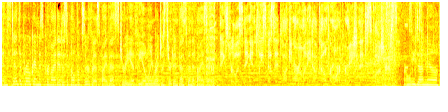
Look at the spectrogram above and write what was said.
Instead, the program is provided as a public service by Vestory, a fee-only registered investment advisor. Thanks for listening, and please visit talkingrealmoney.com for more information and disclosures. Are we done now?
